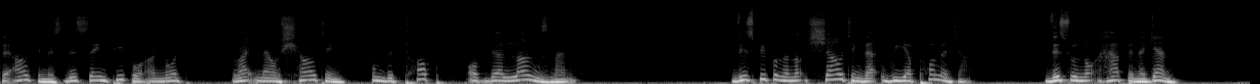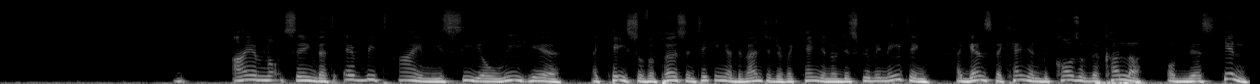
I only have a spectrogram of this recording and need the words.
the alchemist. These same people are not right now shouting from the top of their lungs, man. These people are not shouting that we apologize. This will not happen again. I am not saying that every time we see or we hear a case of a person taking advantage of a Kenyan or discriminating against a Kenyan because of the color of their skin,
